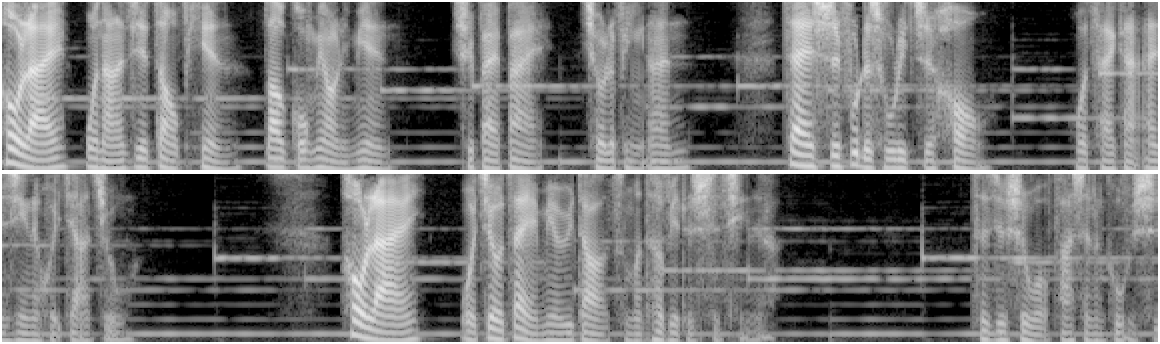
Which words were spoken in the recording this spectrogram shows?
后来，我拿了这些照片到公庙里面去拜拜，求了平安。在师父的处理之后，我才敢安心的回家住。后来，我就再也没有遇到什么特别的事情了。这就是我发生的故事。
